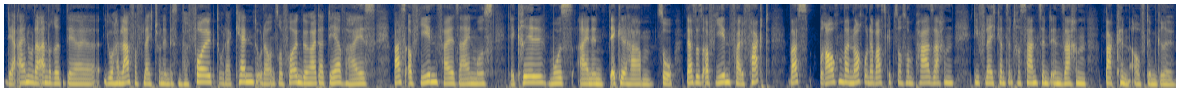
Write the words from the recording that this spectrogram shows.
der eine oder andere, der Johann Lafer vielleicht schon ein bisschen verfolgt oder kennt oder unsere Folgen gehört hat, der weiß, was auf jeden Fall sein muss. Der Grill muss einen Deckel haben. So, das ist auf jeden Fall Fakt. Was brauchen wir noch oder was gibt es noch so ein paar Sachen, die vielleicht ganz interessant sind in Sachen Backen auf dem Grill?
